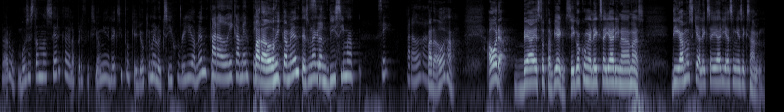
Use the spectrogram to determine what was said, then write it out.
Claro, vos estás más cerca de la perfección y del éxito que yo que me lo exijo rígidamente. Paradójicamente. Paradójicamente, es una grandísima Sí, paradoja. paradoja. Ahora, vea esto también. Sigo con Alexa y Ari nada más. Digamos que Alexa y Ari hacen ese examen.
